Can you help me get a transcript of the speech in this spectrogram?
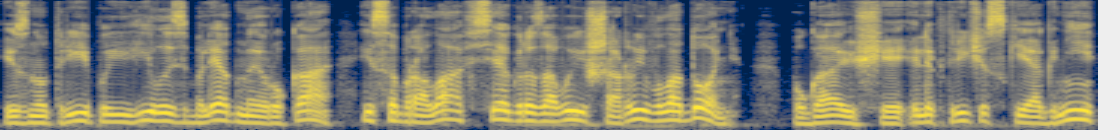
Изнутри появилась бледная рука и собрала все грозовые шары в ладонь. Пугающие электрические огни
